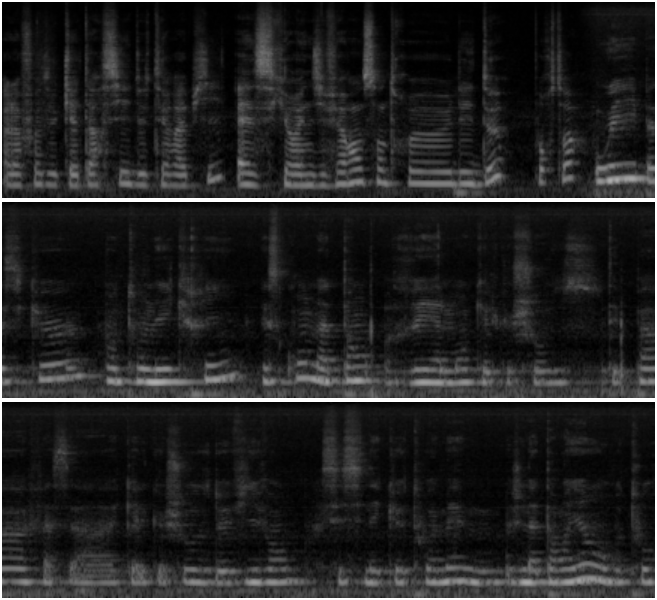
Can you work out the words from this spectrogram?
à la fois de catharsis et de thérapie, est-ce qu'il y aura une différence entre les deux pour toi? Oui, parce que quand on écrit, est-ce qu'on attend réellement quelque chose? T'es pas face à quelque chose de vivant, si ce n'est que toi-même. Je n'attends rien en retour.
